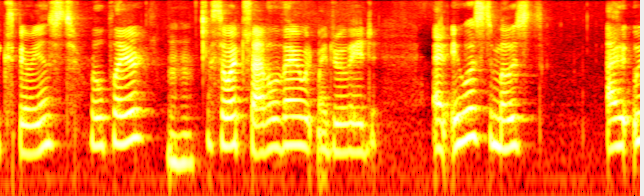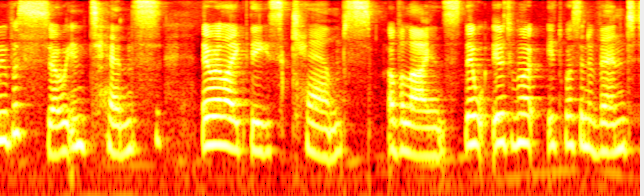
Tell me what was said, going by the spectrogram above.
experienced role player. Mhm. So I traveled there with my druid, and it was the most. I it was so intense. There were like these camps of alliance. There it was it was an event,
